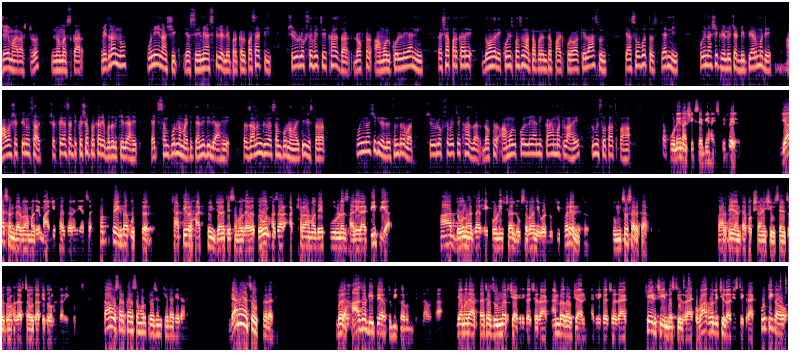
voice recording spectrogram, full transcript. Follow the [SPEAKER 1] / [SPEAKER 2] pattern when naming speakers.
[SPEAKER 1] जय महाराष्ट्र. नमस्कार. मित्रांनो पुणे नाशिक या सेमी आस्पी रेल्वे प्रकल्पासाठी शिरूर लोकसभेचे खासदार डॉक्टर अमोल कोल्हे यांनी कशाप्रकारे दोन हजार एकोणीसपासून आतापर्यंत पाठपुरावा केला असून त्यासोबतच त्यांनी पुणे नाशिक रेल्वेच्या डी पी आरमध्ये आवश्यकतेनुसार शेतकऱ्यांसाठी कशाप्रकारे बदल केले आहेत याची संपूर्ण माहिती त्यांनी दिली आहे. तर जाणून घेऊया संपूर्ण माहिती विस्तारात. पुणे नाशिक रेल्वे संदर्भात शिरूर लोकसभेचे खासदार डॉक्टर अमोल कोल्हे यांनी काय म्हटलं आहे तुम्ही स्वतःच पहा.
[SPEAKER 2] आता Pune Nashik semi high speed railway या संदर्भामध्ये माजी खासदारांनी याचं फक्त एकदा उत्तर छातीवर हात ठेवून जनतेसमोर द्यावं दोन हजार अठरा मध्ये पूर्ण झालेला डीपीआर हा दोन हजार एकोणीसच्या लोकसभा निवडणुकीपर्यंत तुमचं सरकार भारतीय जनता पक्ष आणि शिवसेनेचं दोन हजार चौदा ते दोन हजार एकोणीस. का हो सरकार समोर प्रेझेंट केला गेला नाही? द्या ना याचं उत्तर आधी. बरं हा जो डीपीआर तुम्ही करून घेतला होता यामध्ये आत्ताच्या जुन्नरची अॅग्रिकल्चर रॅक आंबेगावची अॅग्रिकल्चर रॅक खेडची इंडस्ट्रियल रॅक वाघोलीची लॉजिस्टिक रॅक होती का हो?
